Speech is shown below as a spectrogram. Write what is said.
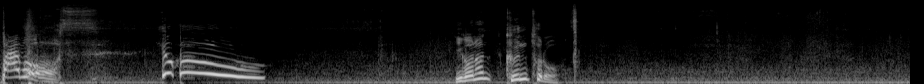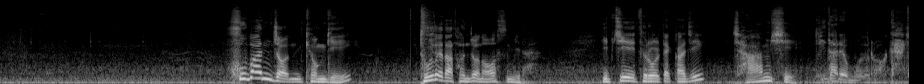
빠보스! 유후! 이거는 근투로. 후반전 경기 두 대 다 던져 넣었습니다. 입질이 들어올 때까지 잠시 기다려 보도록 하겠습니다.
